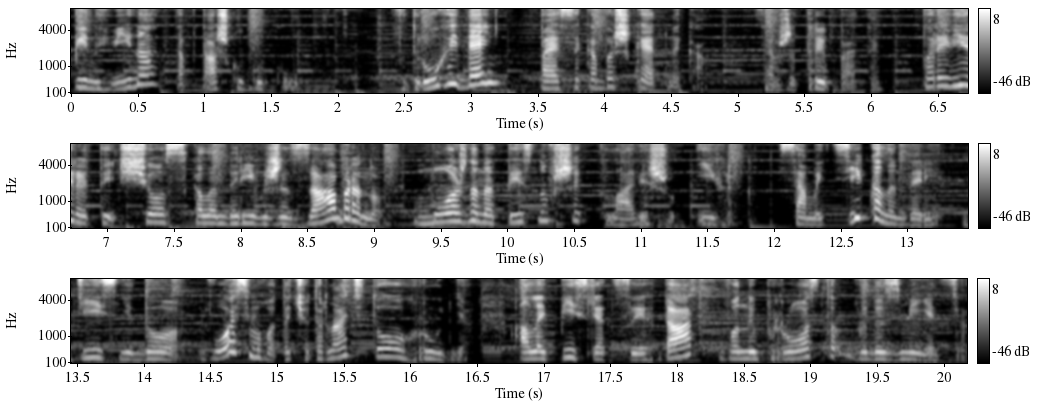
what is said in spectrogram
пінгвіна та пташку куку. В другий день песика бешкетника. Це вже три пети. Перевірити, що з календарів вже забрано, можна натиснувши клавішу Y. Саме ці календарі дійсні до 8 та 14 грудня, але після цих дат вони просто видозміняться.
